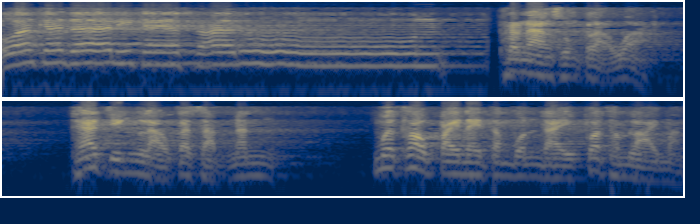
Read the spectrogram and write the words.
وكذلك يفعلون พระนางทรงกล่าวว่า แท้จริงเหล่ากษัตริย์นั้น เมื่อเข้าไปในตำบลใดก็ทำลายมัน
